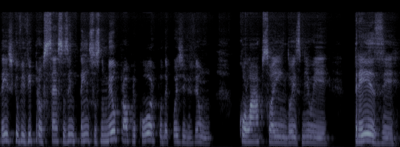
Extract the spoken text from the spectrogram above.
desde que eu vivi processos intensos no meu próprio corpo, depois de viver um colapso aí em 2013,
